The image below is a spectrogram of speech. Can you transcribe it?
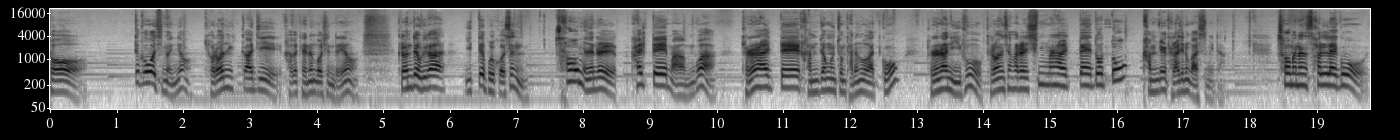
더 뜨거워지면요. 결혼까지 가게 되는 것인데요. 그런데 우리가 이때 볼 것은 처음 연애를 할 때의 마음과 결혼할 때의 감정은 좀 다른 것 같고 결혼한 이후 결혼 생활을 10년 할 때도 또 감정이 달라지는 것 같습니다. 처음에는 설레고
